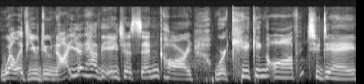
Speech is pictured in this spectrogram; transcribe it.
Well, if you do not yet have the HSN card, we're kicking off today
